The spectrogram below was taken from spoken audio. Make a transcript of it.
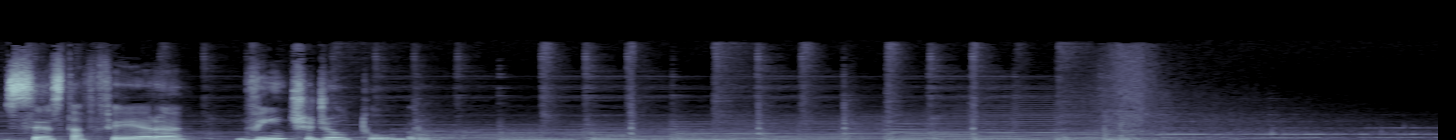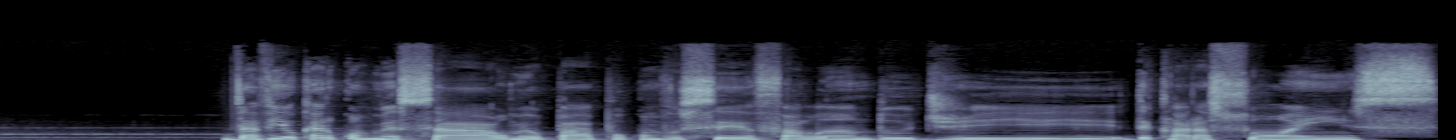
sexta-feira, 20 de outubro. Davi, eu quero começar o meu papo com você falando de declarações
